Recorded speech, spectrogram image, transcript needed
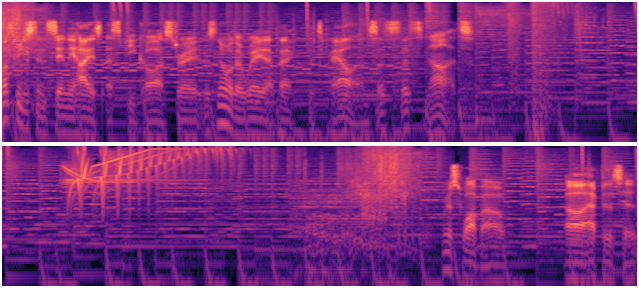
Must be just insanely high SP cost, right? There's no other way that, that it's balanced. That's that's nuts. I'm gonna swap out uh, after this hit.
